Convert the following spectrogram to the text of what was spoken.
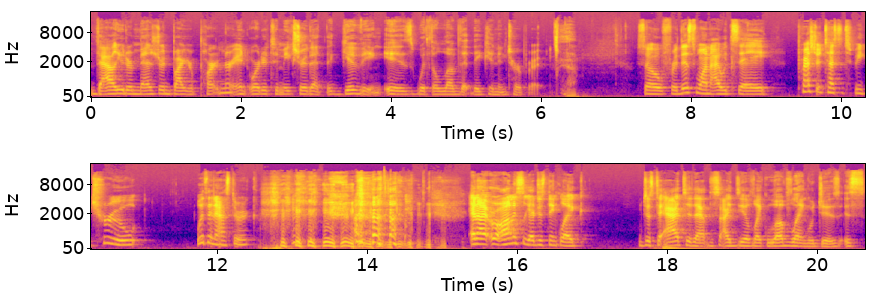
valued or measured by your partner in order to make sure that the giving is with the love that they can interpret. Yeah. So for this one, I would say pressure tested to be true with an asterisk. and I or honestly, I just think like just to add to that, this idea of like love languages is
